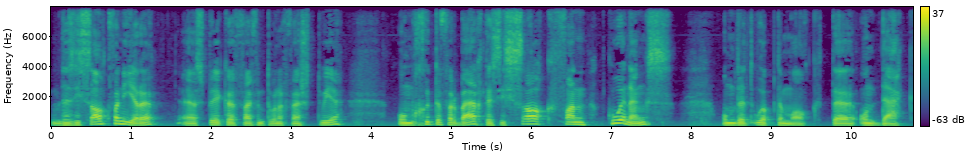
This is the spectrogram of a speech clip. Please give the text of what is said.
dis die saak van die Here uh, Spreuke 25 vers 2 om goed te verberg. Dis die saak van konings om dit oop te maak, te ontdek.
